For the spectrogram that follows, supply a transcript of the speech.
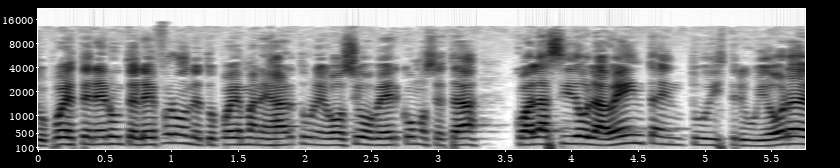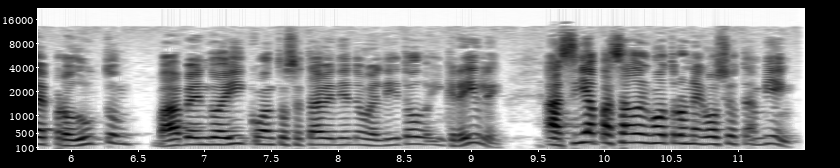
Tú puedes tener un teléfono donde tú puedes manejar tu negocio, ver cómo se está, cuál ha sido la venta en tu distribuidora de productos. Vas viendo ahí cuánto se está vendiendo en el día y todo. Increíble. Así ha pasado en otros negocios también.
